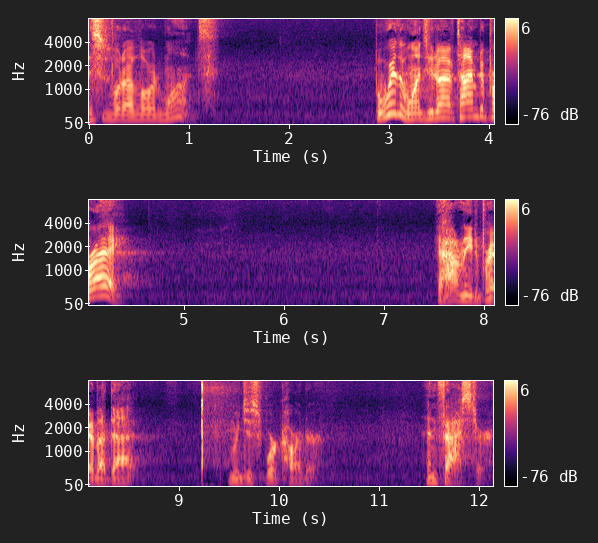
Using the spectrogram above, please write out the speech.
This is what our Lord wants. But we're the ones who don't have time to pray. Yeah, I don't need to pray about that. We just work harder and faster.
